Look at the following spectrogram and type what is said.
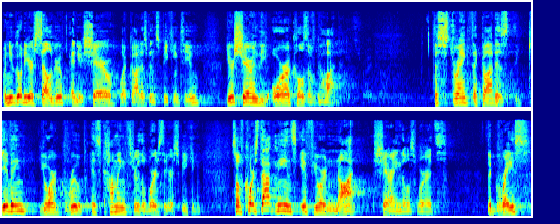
When you go to your cell group and you share what God has been speaking to you, you're sharing the oracles of God. The strength that God is giving your group is coming through the words that you're speaking. So, of course, that means if you're not sharing those words, the grace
